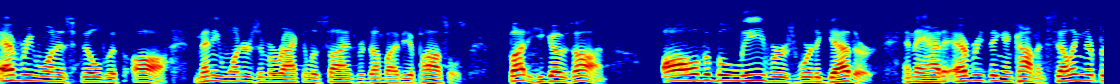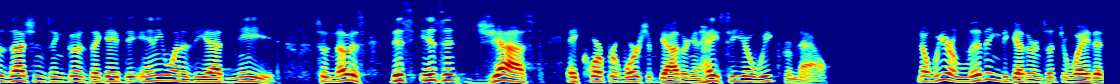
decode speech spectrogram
Everyone is filled with awe. Many wonders and miraculous signs were done by the apostles. But he goes on, all the believers were together and they had everything in common. Selling their possessions and goods, they gave to anyone as he had need. So notice, this isn't just a corporate worship gathering and hey, see you a week from now. No, we are living together in such a way that,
